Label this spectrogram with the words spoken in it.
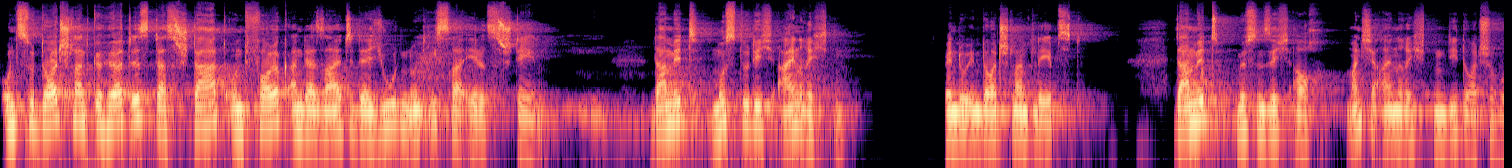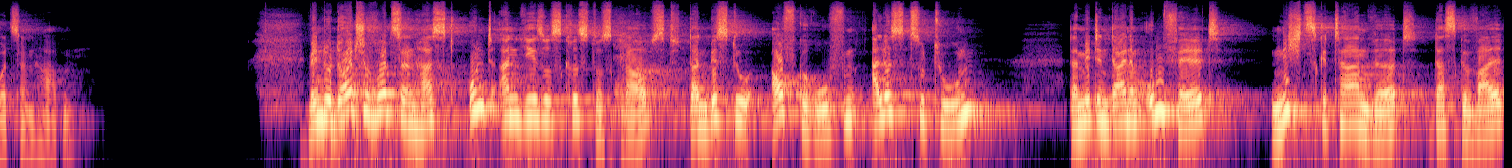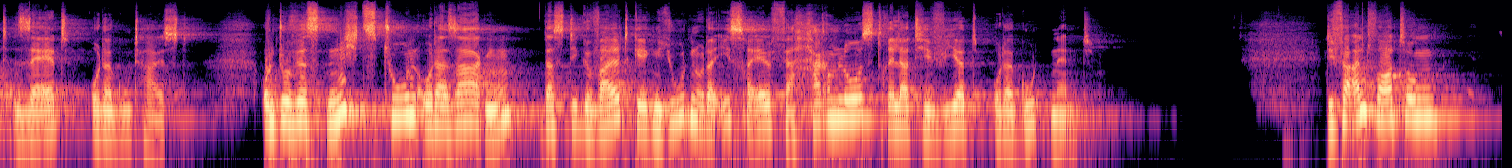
und zu Deutschland gehört es, dass Staat und Volk an der Seite der Juden und Israels stehen. Damit musst du dich einrichten, wenn du in Deutschland lebst. Damit müssen sich auch manche einrichten, die deutsche Wurzeln haben. Wenn du deutsche Wurzeln hast und an Jesus Christus glaubst, dann bist du aufgerufen, alles zu tun, damit in deinem Umfeld nichts getan wird, das Gewalt sät oder gut heißt. Und du wirst nichts tun oder sagen, das die Gewalt gegen Juden oder Israel verharmlost, relativiert oder gut nennt. Die Verantwortung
